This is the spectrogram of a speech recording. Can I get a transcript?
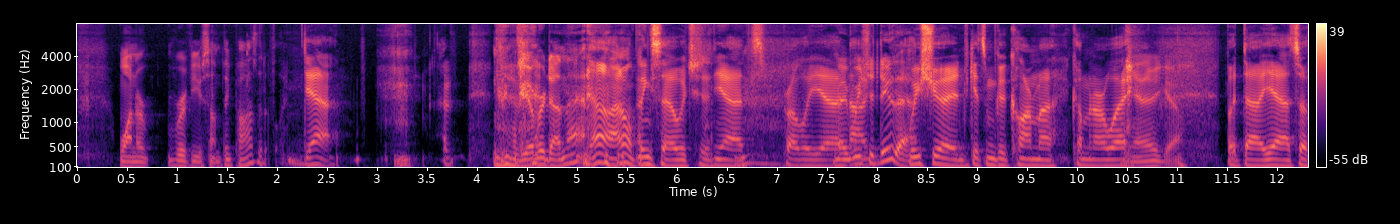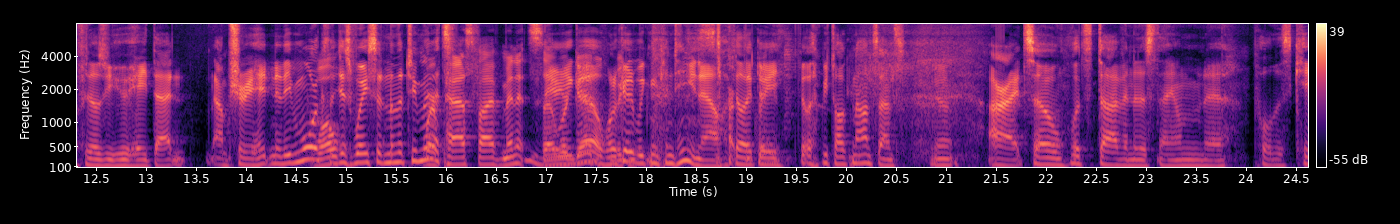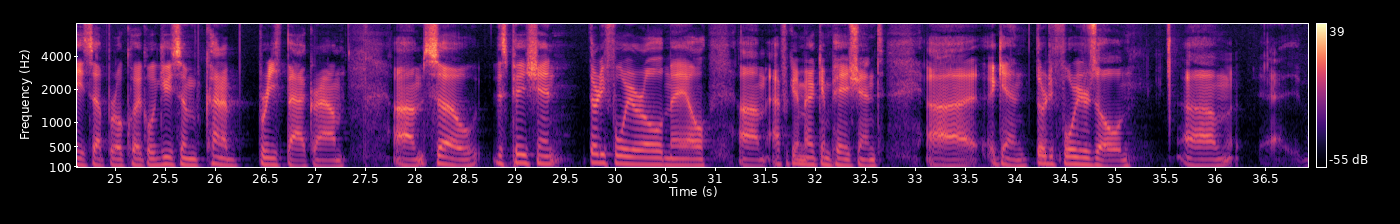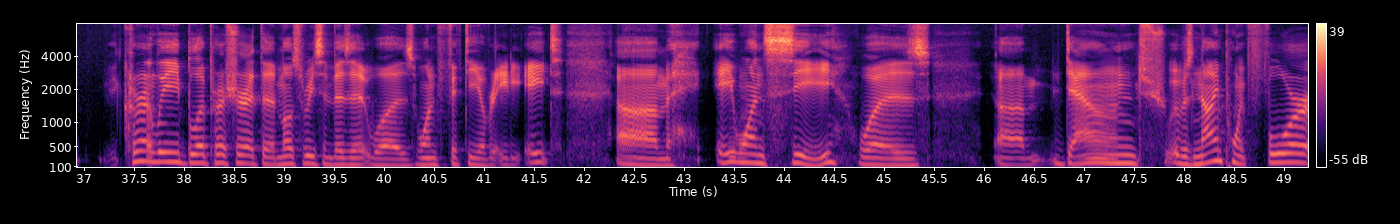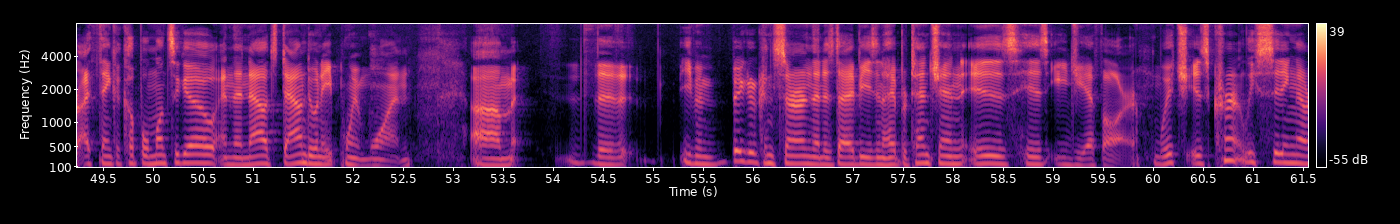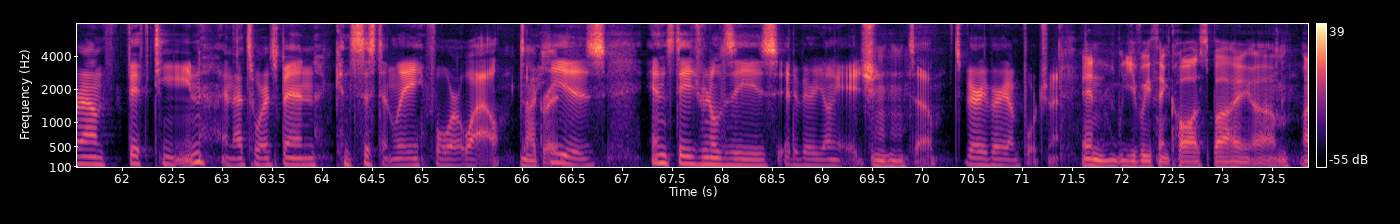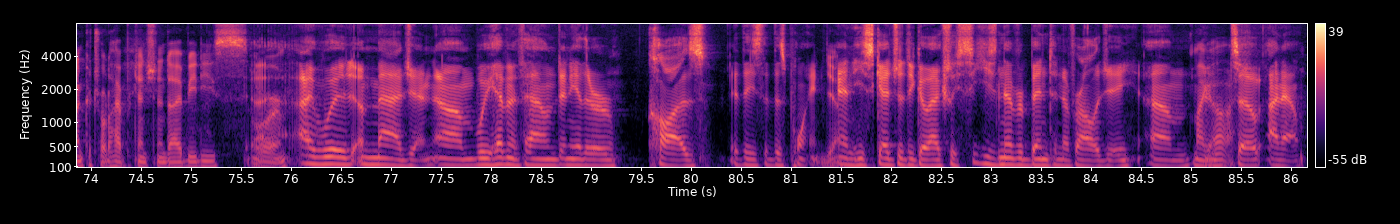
want to review something positively. yeah. Have you ever done that? No, I don't think so. Which is yeah, it's probably uh, Maybe we should do that. We should get some good karma coming our way. Yeah, there you go. But uh, yeah, so for those of you who hate that, I'm sure you're hating it even more because I just wasted another two minutes. We're past five minutes, so there we're you good. go. We're We good. can- we can continue now. I feel like we feel like we talk nonsense. yeah. All right, so let's dive into this thing. I'm gonna pull this case up real quick. We'll give you some kind of brief background. Um, so this patient. 34 year old male, um, African American patient, uh, again, 34 years old. Um, currently, blood pressure at the most recent visit was 150 over 88. Um, A1C was um, down, to- it was 9.4, I think, a couple months ago, and then now it's down to an 8.1 the even bigger concern than his diabetes and hypertension is his EGFR, which is currently sitting around 15, and that's where it's been consistently for a while. So Not great. He is end stage renal disease at a very young age. Mm-hmm. So it's very, very unfortunate. And we, we think caused by um, uncontrolled hypertension and diabetes, or I would imagine. Um, we haven't found any other cause, at least at this point. Yeah. And he's scheduled to go actually see, he's never been to nephrology. Um, My gosh. So I know.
